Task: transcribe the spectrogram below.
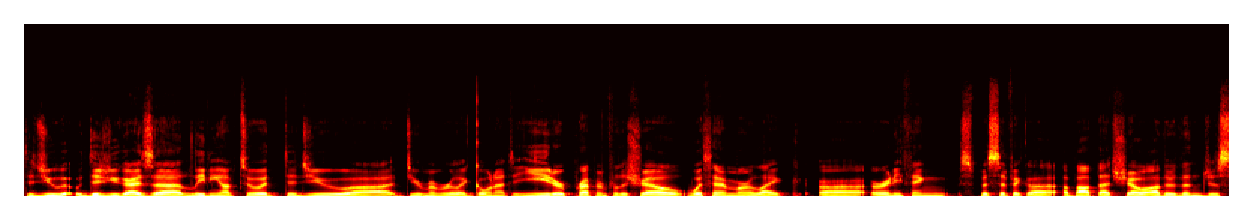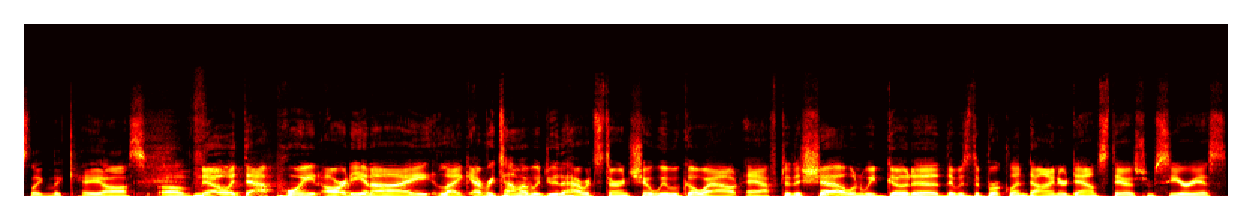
Did you did you guys uh, leading up to it? Did you uh, do you remember like going out to eat or prepping for the show with him or like uh, or anything specific uh, about that show other than just like the chaos of No, at that point, Artie and I, like every time I would do the Howard Stern show, we would go out after the show and we'd go to there was the Brooklyn Diner downstairs from Sirius,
